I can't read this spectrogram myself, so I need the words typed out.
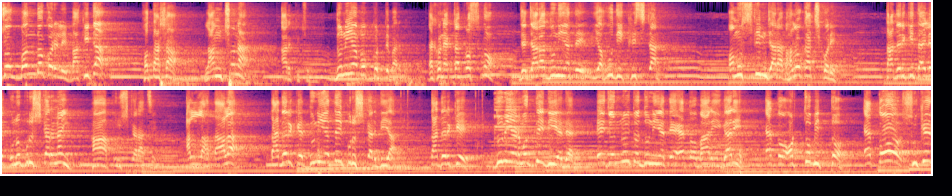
চোখ বন্ধ করলে বাকিটা হতাশা, লাঞ্ছনা আর কিছু দুনিয়া ভোগ করতে পারবে। এখন একটা প্রশ্ন, যে যারা দুনিয়াতে ইয়াহুদি, খ্রিস্টান, অমুসলিম যারা ভালো কাজ করে, তাদের কি তাইলে কোনো পুরস্কার নাই? হ্যাঁ পুরস্কার আছে। আল্লাহ তাআলা তাদেরকে দুনিয়াতেই পুরস্কার দিয়া তাদেরকে দুনিয়ার মধ্যেই দিয়ে দেন। এই জন্যই তো দুনিয়াতে এত বাড়ি গাড়ি এত অর্থবিত্ত, এত সুখের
